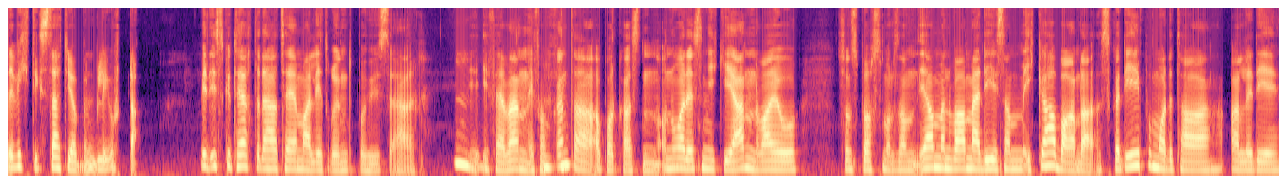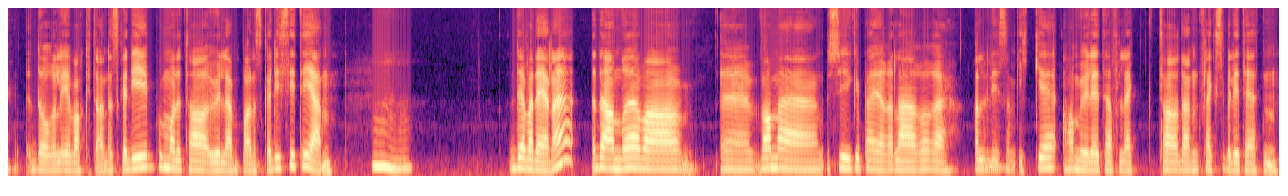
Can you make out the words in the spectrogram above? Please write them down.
Det viktigste er at jobben blir gjort, da. Vi diskuterte det her temaet litt rundt på huset her i, i Feven i forkant av podkasten. Og noe av det som gikk igjen, var jo sånn spørsmål som Ja, men hva med de som ikke har barn, da? Skal de på en måte ta alle de dårlige vaktene? Skal de på en måte ta ulempene? Skal de sitte igjen? Mm. Det var det ene. Det andre var eh, hva med sykepleiere, lærere? Alle de som ikke har mulighet til å ta den fleksibiliteten.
